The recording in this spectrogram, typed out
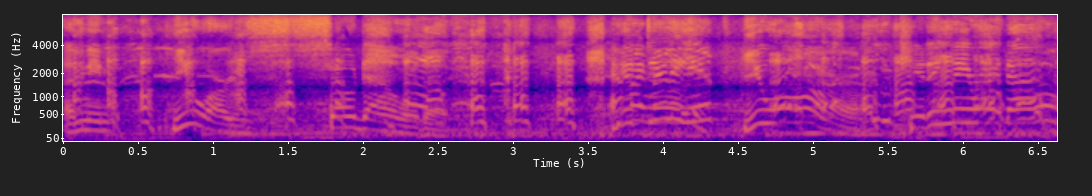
I mean, you are so down with it. Am You I do. really hip? You are. Are you kidding me right now?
